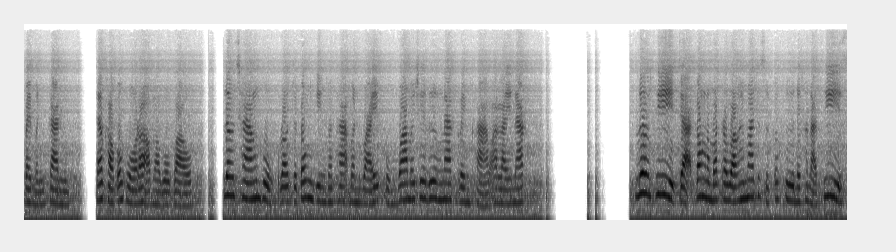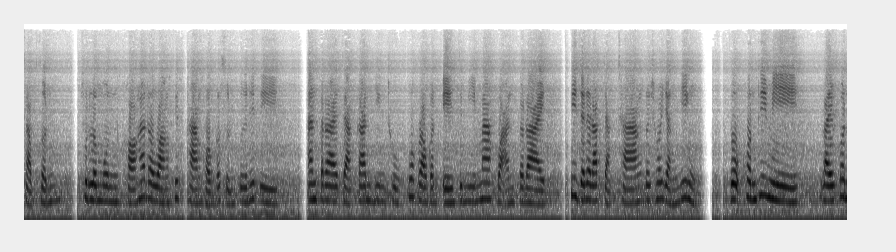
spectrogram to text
ไปเหมือนกัน แล้วเขาก็หัวเราออกมาเบาๆ เรื่องช้างบุกเราจะต้องยิงกระทะมันไว้ ผมว่าไม่ใช่เรื่องน่าเกรงขามอะไรนัก เรื่องที่จะต้องระมัดระวังให้มากที่สุดก็คือ ในขณะที่สับสนชุลมุนขอให้ระวังทิศทางของกระสุนปืนให้ดี อันตรายจากการยิงถูกพวกเรากันเองจะมีมากกว่าอันตรายที่จะได้รับจากช้าง โดยเฉพาะอย่างยิ่งบุคคลที่มีไรเฟิล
